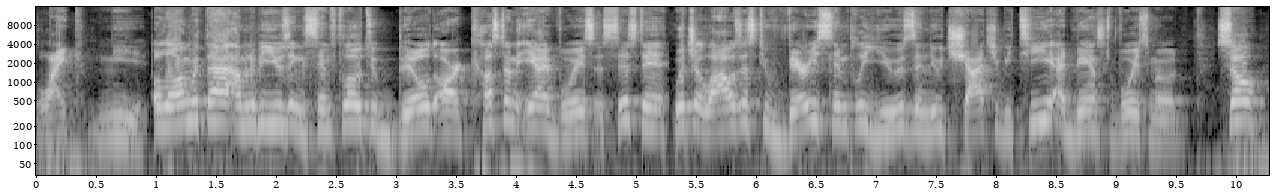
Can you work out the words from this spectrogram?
like me. Along with that, I'm gonna be using Synthflow to build our custom AI voice assistant, which allows us to very simply use the new ChatGPT advanced voice mode. So,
